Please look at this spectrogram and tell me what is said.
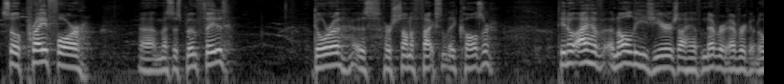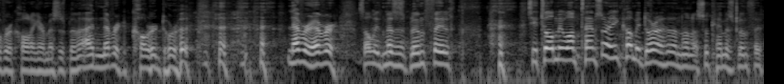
So pray for uh, Mrs. Bloomfield. Dora, as her son affectionately calls her. Do you know, I have, in all these years, I have never ever gotten over calling her Mrs. Bloomfield. I'd never call her Dora. never ever. It's always Mrs. Bloomfield. she told me one time, sorry, you can call me Dora. Oh, no, no, it's okay, Miss Bloomfield.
